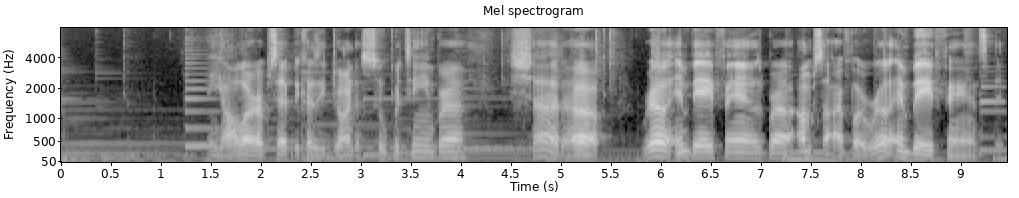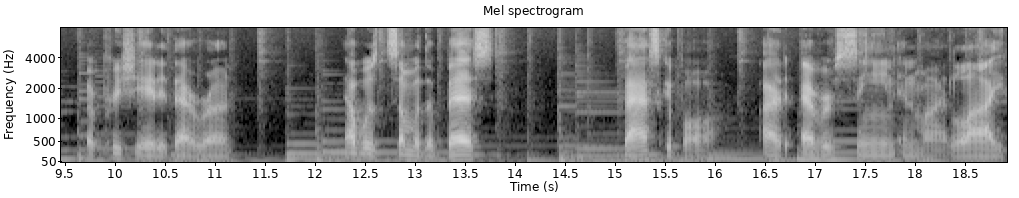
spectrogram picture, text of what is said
And y'all are upset because he joined a super team, bro? Shut up. Real NBA fans, bro, I'm sorry, but real NBA fans appreciated that run. That was some of the best basketball I'd ever seen in my life.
